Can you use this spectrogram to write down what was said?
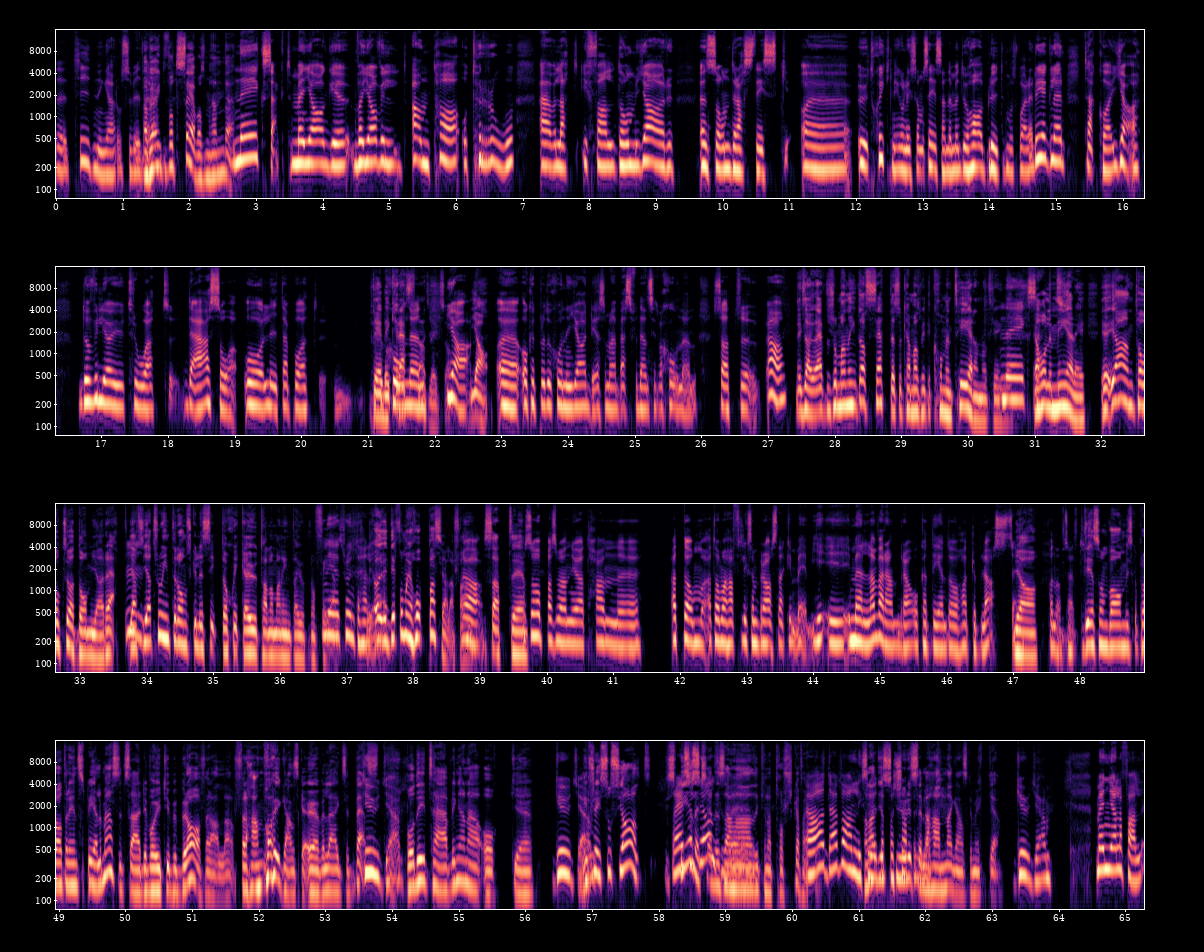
nöjestidningar och så Ja, vidare. vi har inte fått se vad som hände. Nej exakt, men jag, eh, vad jag vill anta och tro är väl att ifall de gör en sån drastisk eh, utskickning och liksom säger så här, nej men du har brutit mot våra regler, tack och ja. Då vill jag ju tro att det är så och lita på att Det är bekräftat, liksom. ja, Ja. eh, och att produktionen gör det som är bäst för den situationen. Så att, eh, ja, Exakt, och eftersom man inte har sett det så kan man inte kommentera något kring Nej, det. exakt. Mm. Jag håller med dig. Jag, jag antar också att de gör rätt. Jag, jag tror inte de skulle sitta och skicka ut honom om han inte har gjort något fel. nej, jag tror inte heller Ja, Det får man ju hoppas i alla fall. Ja. Så att, eh, Och så hoppas man ju att han att de, att de har haft liksom bra snack i, i, emellan varandra och att det ändå har typ löst sig ja, på något sätt. det som var, om vi ska prata rent spelmässigt, så här, det var ju typ bra för alla. För han var ju ganska överlägset bäst. Gud ja. Både i tävlingarna och eh, Gud ja. i och för sig socialt. I Nej, spelet socialt kändes som att han hade kunnat torska faktiskt. Ja, där var han liksom han hade ju skurit sig med. Hanna ganska mycket. Gud ja. Men i alla fall,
